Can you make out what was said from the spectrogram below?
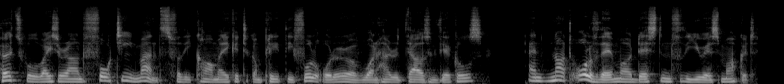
Hertz will wait around 14 months for the carmaker to complete the full order of 100,000 vehicles, and not all of them are destined for the US market.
